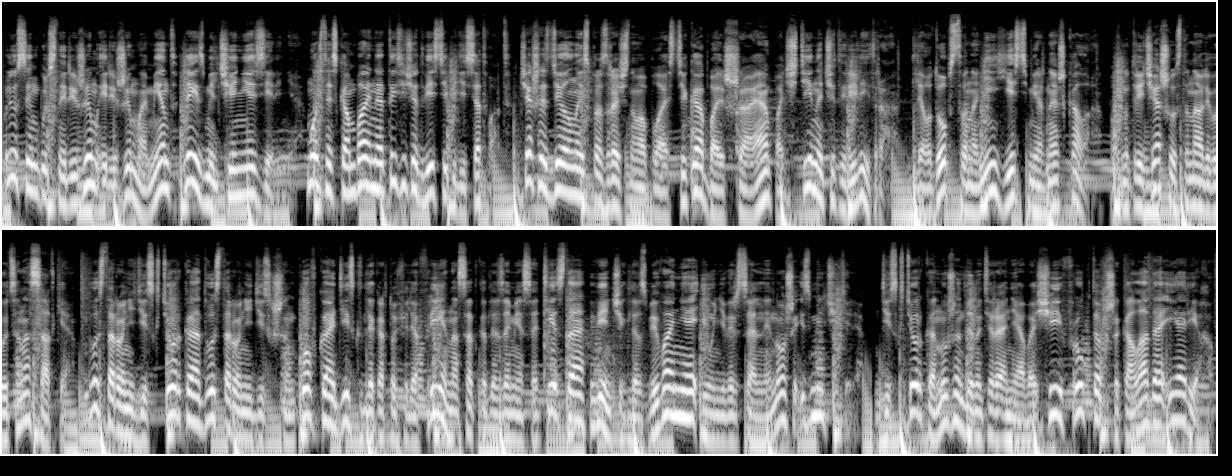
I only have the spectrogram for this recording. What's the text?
Плюс импульсный импульсный режим и режим момент для измельчения зелени. Мощность комбайна 1250 Вт. Чаша сделана из прозрачного пластика, большая, почти на 4 литра. Для удобства на ней есть мерная шкала. Внутри чаши устанавливаются насадки. Двусторонний диск терка, двусторонний диск шинковка, диск для картофеля фри, насадка для замеса теста, венчик для взбивания и универсальный нож-измельчитель. Диск терка нужен для натирания овощей, фруктов, шоколада и орехов.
